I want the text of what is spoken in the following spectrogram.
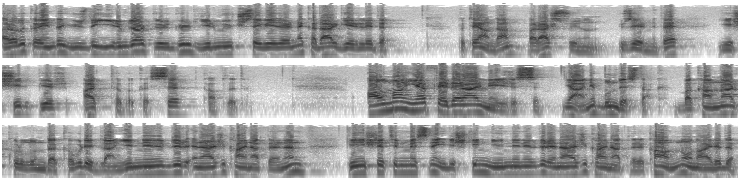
Aralık ayında %24,23 seviyelerine kadar geriledi. Öte yandan baraj suyunun üzerini de yeşil bir alg tabakası kapladı. Almanya Federal Meclisi yani Bundestag, Bakanlar Kurulu'nda kabul edilen yenilenebilir enerji kaynaklarının genişletilmesine ilişkin Yenilenebilir Enerji Kaynakları Kanunu onayladı.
